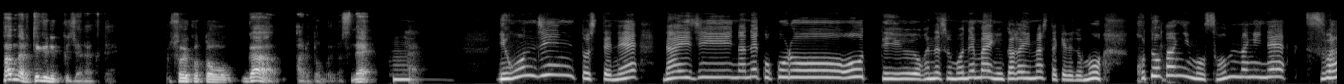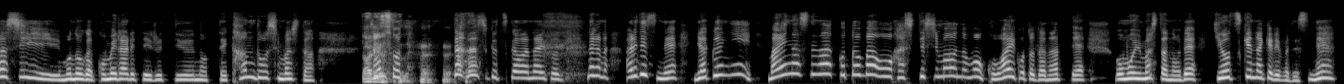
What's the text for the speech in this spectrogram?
単なるテクニックじゃなくて、そういうことがあると思いますね。うんはい日本人としてね、大事なね、心をっていうお話もね、前に伺いましたけれども、言葉にもそんなにね、素晴らしいものが込められているっていうのって感動しました。ありがと。正しく使わないと。だから、あれですね、逆にマイナスな言葉を発してしまうのも怖いことだなって思いましたので、気をつけなければですね。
